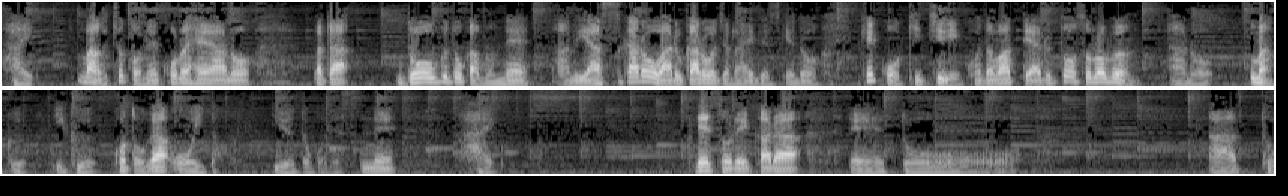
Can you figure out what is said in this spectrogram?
はい。まあちょっとね、この辺あの、また道具とかもね、あの、安かろう悪かろうじゃないですけど、結構きっちりこだわってやると、その分、あの、うまくいくことが多いというとこですね。はい。で、それから、えっ、ー、と、あと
